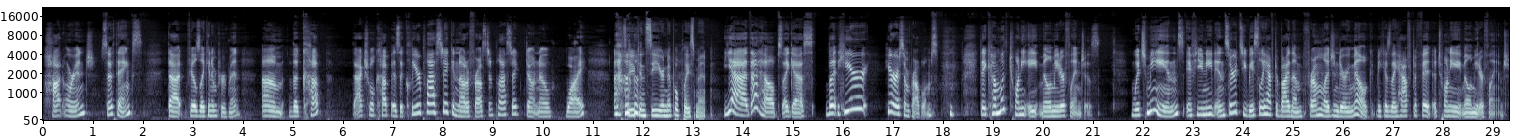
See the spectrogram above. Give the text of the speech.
hot orange, so thanks. That feels like an improvement. Um, the cup, the actual cup is a clear plastic and not a frosted plastic. Don't know why. So you can see your nipple placement. Yeah, that helps, I guess. But here, here are some problems. they come with 28 millimeter flanges, which means if you need inserts, you basically have to buy them from Legendairy Milk because they have to fit a 28 millimeter flange.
